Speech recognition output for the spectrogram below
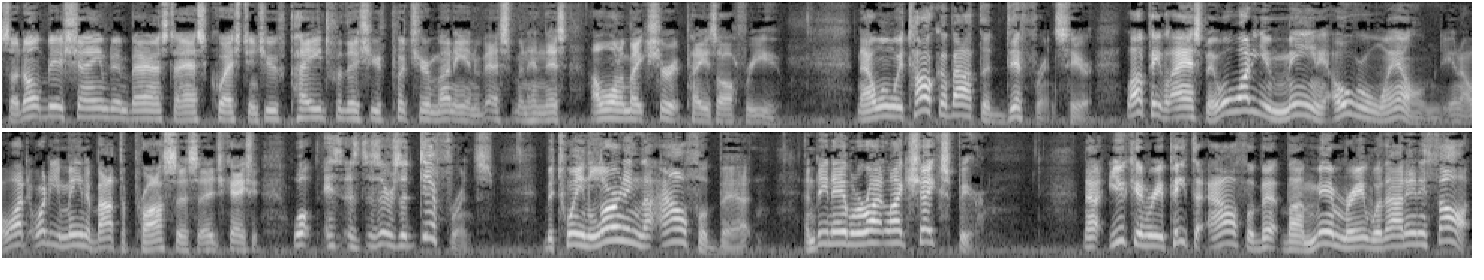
So don't be ashamed, embarrassed to ask questions. You've paid for this, you've put your money investment in this. I want to make sure it pays off for you. Now, when we talk about the difference here, a lot of people ask me, well, what do you mean overwhelmed? You know, what, what do you mean about the process of education? Well, it's, it's, there's a difference between learning the alphabet and being able to write like Shakespeare. Now, you can repeat the alphabet by memory without any thought,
